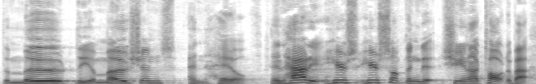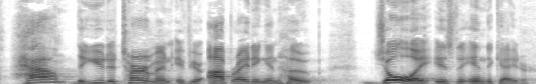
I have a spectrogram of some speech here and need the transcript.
the mood, the emotions, and health. And how do here's here's something that she and I talked about. How do you determine if you're operating in hope? Joy is the indicator.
